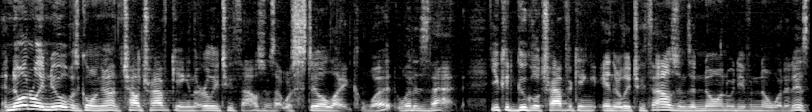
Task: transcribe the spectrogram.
And no one really knew what was going on. Child trafficking in the early 2000s, that was still like, what? What is that? You could Google trafficking in the early 2000s and no one would even know what it is.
